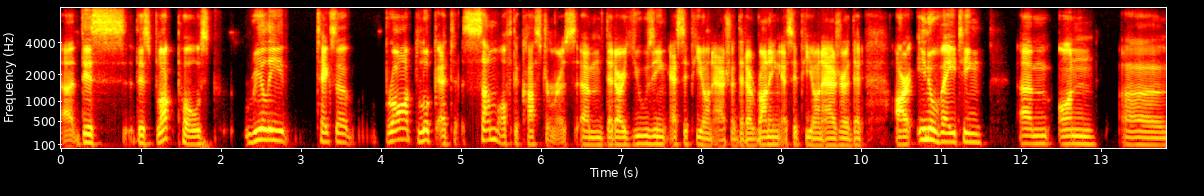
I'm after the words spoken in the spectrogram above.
uh, this this blog post really takes a broad look at some of the customers um, that are using SAP on Azure, that are running SAP on Azure, that are innovating um, on uh,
